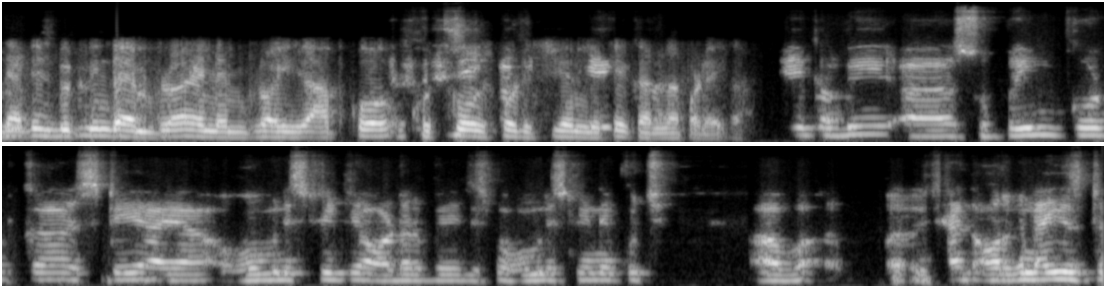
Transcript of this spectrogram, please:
that is between the employer and employee आपको खुद को उसको डिसीज़न लेके करना पड़ेगा। एक अभी सुप्रीम कोर्ट का स्टे आया होम मिनिस्ट्री के ऑर्डर पे जिसमें होम मिनिस्ट्री ने कुछ शायद ऑर्गेनाइज्ड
